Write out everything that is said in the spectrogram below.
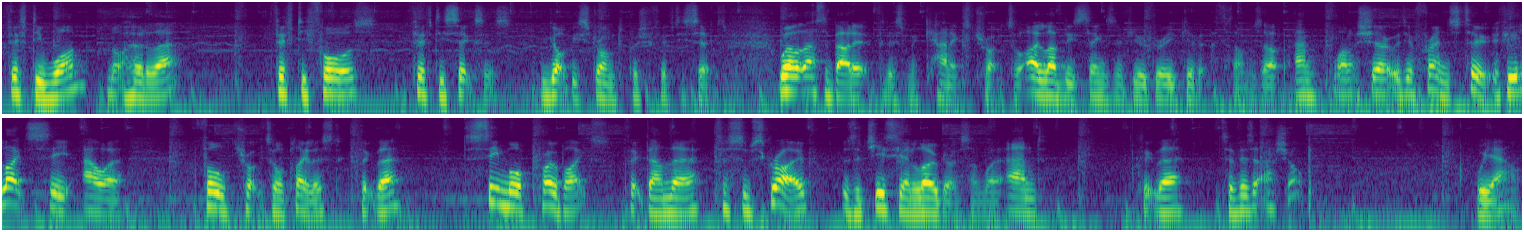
51, not heard of that, 54s, 56s. You've got to be strong to push a 56. Well, that's about it for this mechanics truck tour. I love these things, and if you agree, give it a thumbs up, and why not share it with your friends too. If you'd like to see our full truck tour playlist, click there. To see more pro bikes, click down there. To subscribe, there's a GCN logo somewhere, and click there to visit our shop. We out.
